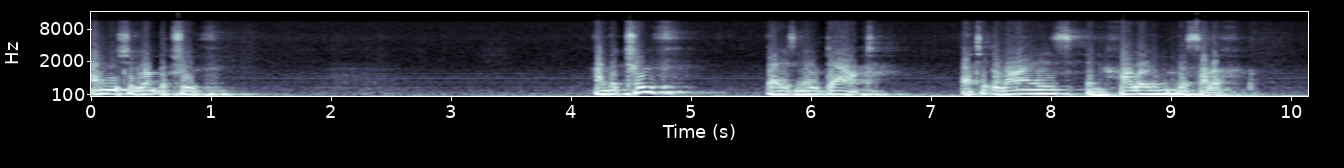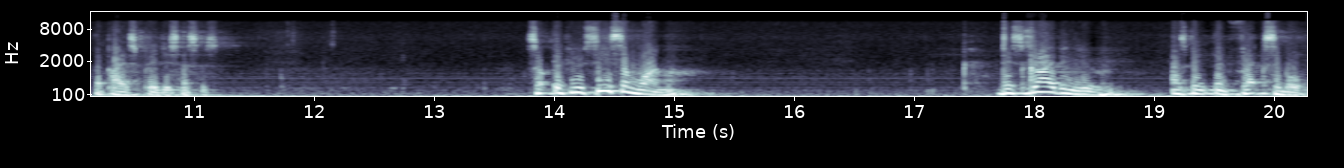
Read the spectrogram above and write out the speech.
And you should want the truth. And the truth, there is no doubt that it lies in following the Salaf, the pious predecessors. So if you see someone describing you as being inflexible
